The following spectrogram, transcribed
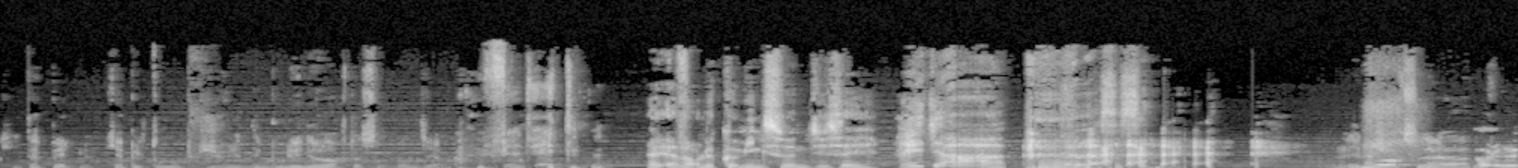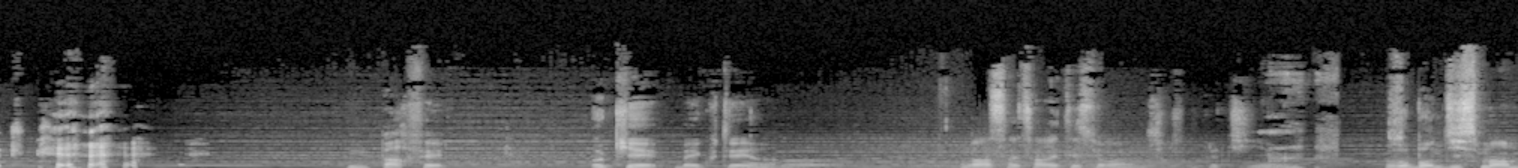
qui t'appelle, qui appelle ton nom, puis je vais débouler dehors, de toute façon, pour te dire. Vite, vite Et Avoir le coming soon, tu sais. Aïda. Les morts, ceux-là Bollock. Parfait. Ok, bah écoutez, euh, on va s'arrêter sur, euh, sur ce petit euh, rebondissement.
